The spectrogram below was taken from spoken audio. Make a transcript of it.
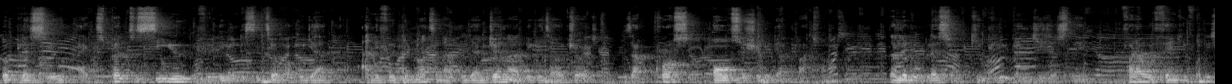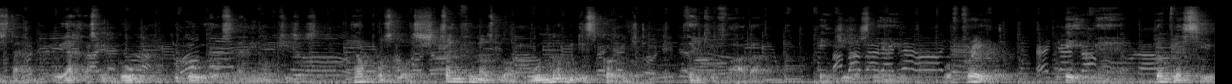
God bless you. I expect to see you if you live in the city of Abuja. And if you do not in Abuja, join our digital church. It's across all social media platforms. The Lord will bless you and keep you in Jesus' name. Father, we thank you for this time. We ask as we go, you go with us in the name of Jesus. Help us, Lord. Strengthen us, Lord. We will not be discouraged. Thank you, Father. In Jesus' name, we prayed. Amen. God bless you.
